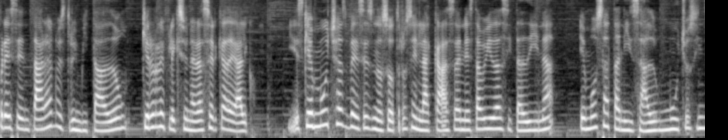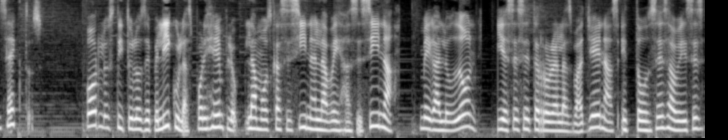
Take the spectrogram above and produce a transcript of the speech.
presentar a nuestro invitado, quiero reflexionar acerca de algo. Y es que muchas veces nosotros en la casa, en esta vida citadina, hemos satanizado muchos insectos por los títulos de películas. Por ejemplo, La mosca asesina, La abeja asesina, Megalodón, y es ese terror a las ballenas. Entonces a veces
